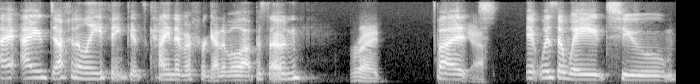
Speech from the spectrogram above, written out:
I, I definitely think it's kind of a forgettable episode. Right. But yeah. it was a way to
